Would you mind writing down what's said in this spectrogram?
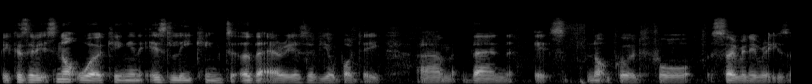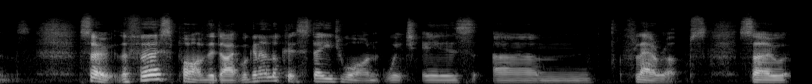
because if it's not working and it is leaking to other areas of your body um, then it's not good for so many reasons. So the first part of the diet we're going to look at stage one which is um, flare-ups. So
